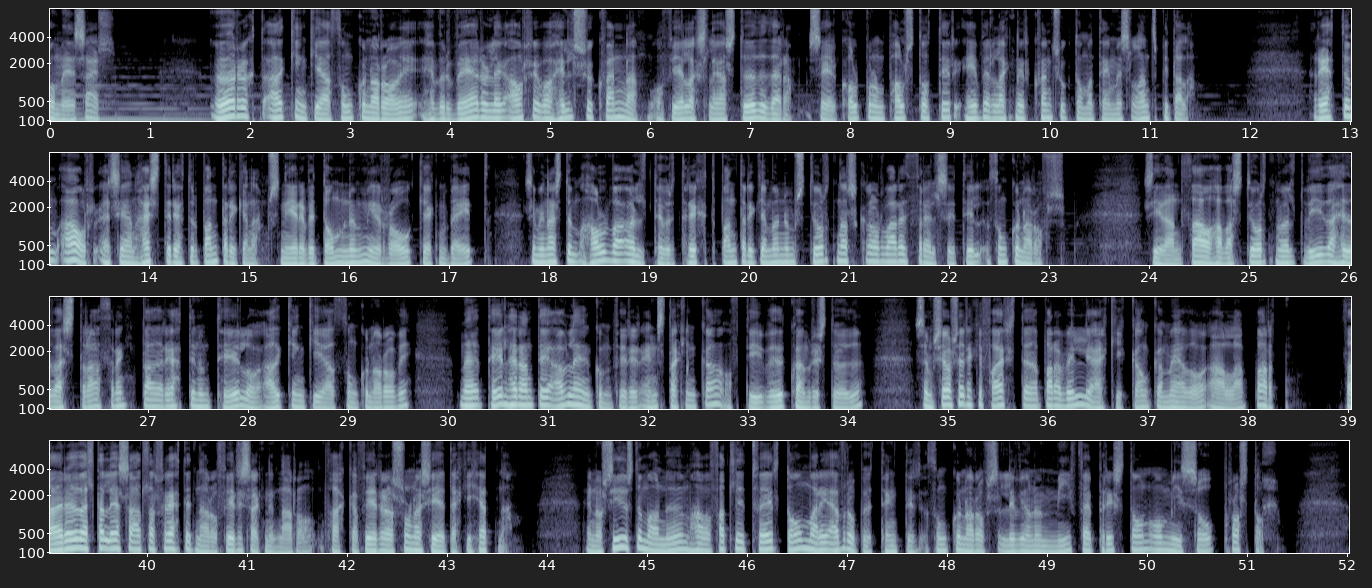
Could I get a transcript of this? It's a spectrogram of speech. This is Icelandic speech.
Komiði sæl. Örugt aðgengi að þungunarofi hefur veruleg áhrif á helsu kvenna og félagslega stöðu þeirra, segir Kolbrún Pálsdóttir yfirleiknir kvennsjúkdómateimis landsbítala. Réttum ár er síðan hæstiréttur bandaríkjana snýri við domnum í ró gegn veit sem í næstum hálfa öld hefur tryggt bandaríkjamönnum stjórnarskrárvarið frelsi til þungunarofs. Síðan þá hafa stjórnvöld víðahið vestra þrengtað réttinum til og aðgengi að þungunarofi með teilherrandi afleggingum fyrir einstaklinga oft í viðkvæmri stöðu sem sjá sér ekki fært eða bara vilja ekki ganga með og ala barn. Það er auðvelt að lesa allar fréttinnar og fyrirsagnirnar og þakka fyrir að svona sé þetta ekki hérna. En á síðustu mánuðum hafa fallið tveir dómar í Evrópu tengdir þungunarofslifjónum Mifepristón og Misoprostol.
